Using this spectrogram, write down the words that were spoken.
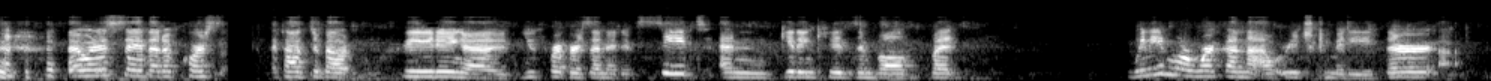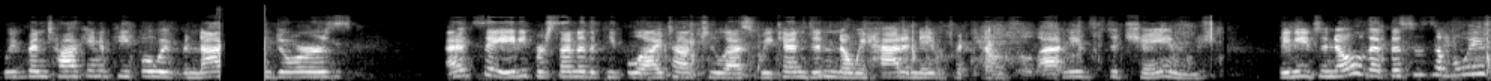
I want to say that, of course, I talked about creating a youth representative seat and getting kids involved, but we need more work on the outreach committee. There, we've been talking to people, we've been knocking doors. I'd say 80% of the people I talked to last weekend didn't know we had a neighborhood council. That needs to change. They need to know that this is a voice,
